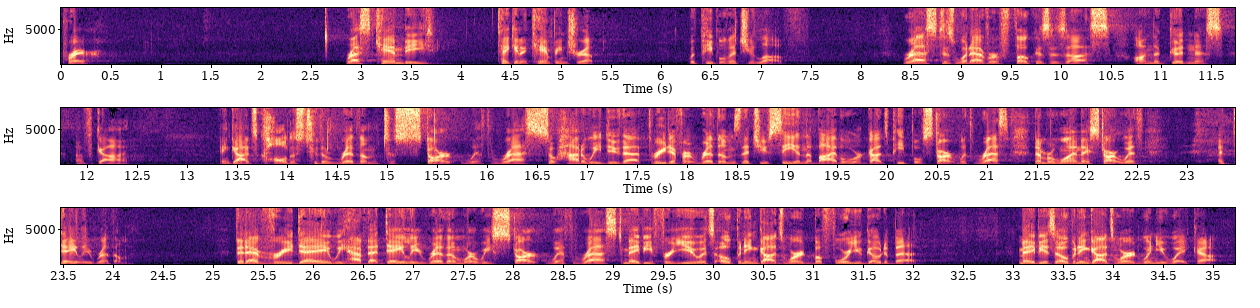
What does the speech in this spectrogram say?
prayer. Rest can be taking a camping trip with people that you love. Rest is whatever focuses us on the goodness of God. And God's called us to the rhythm to start with rest. So, how do we do that? Three different rhythms that you see in the Bible where God's people start with rest. Number one, they start with a daily rhythm. That every day we have that daily rhythm where we start with rest. Maybe for you, it's opening God's word before you go to bed. Maybe it's opening God's word when you wake up.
